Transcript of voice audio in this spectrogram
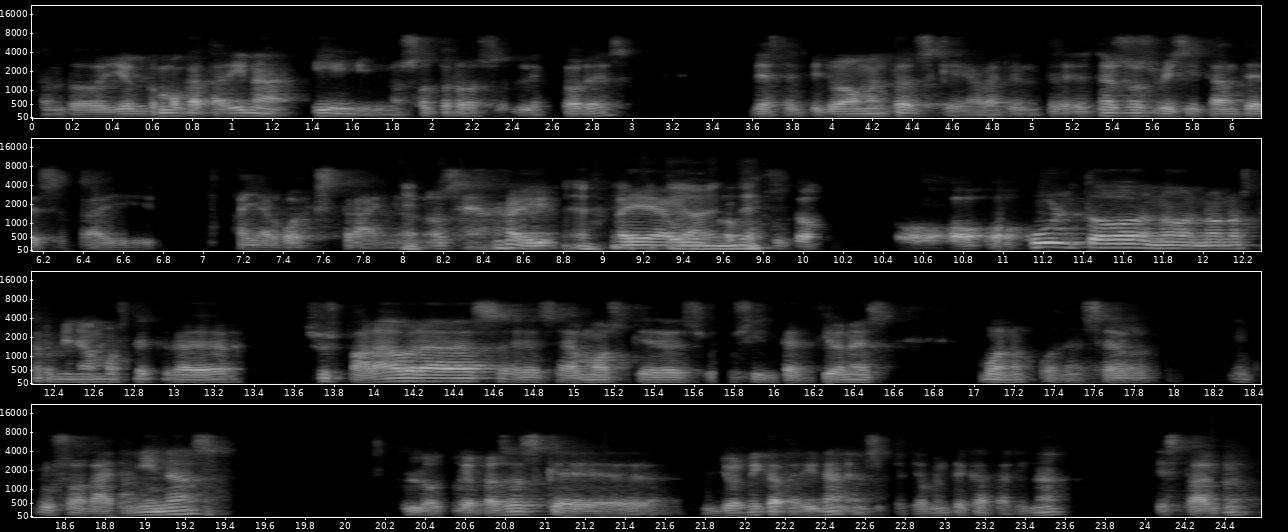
tanto yo como Catarina y nosotros, lectores, desde el primer momento es que, a ver, entre esos visitantes hay, hay algo extraño, ¿no? O sea, hay, hay algún propósito oculto, no, no nos terminamos de creer sus palabras, eh, sabemos que sus intenciones, bueno, pueden ser incluso dañinas. Lo que pasa es que John y Catarina, especialmente Catarina, están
